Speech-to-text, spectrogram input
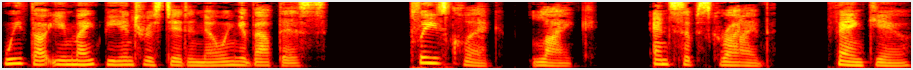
We thought you might be interested in knowing about this. Please click like and subscribe. Thank you.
